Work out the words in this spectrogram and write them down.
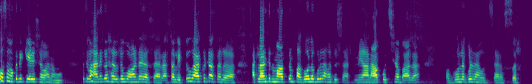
కోసం ఒక దిక్కు ఏడేసేవాళ్ళము. కొంచెం ఆయన కూడా హెల్త్ బాగుంటుంది కదా సార్. అసలు ఎటు కాకుండా అసలు అట్లాంటిది మాత్రం పగోళ్ళకు కూడా రావద్దు సార్. నాకు వచ్చిన బాధ పగోళ్ళకు కూడా రావద్దు సార్ అస్సలు.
